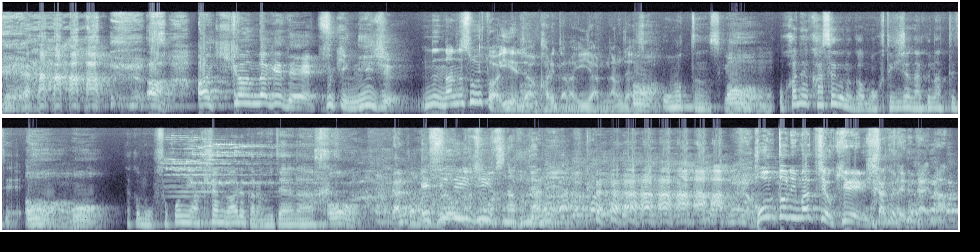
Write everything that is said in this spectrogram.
げえ。あ空き缶だけで月20ななんでそういう人は家じゃあ借りたらいいやんなるじゃないですか、思ったんですけどうん。お金稼ぐのが目的じゃなくなってて。おおなんかもうそこに空き缶があるからみたいな。おお SDGs なってんねや 本当に街をきれいにしたくてみたいな。っ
